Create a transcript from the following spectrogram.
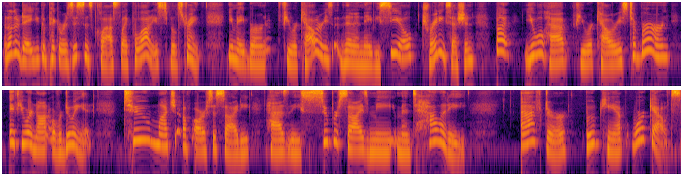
Another day, you can pick a resistance class like Pilates to build strength. You may burn fewer calories than a Navy SEAL training session, but you will have fewer calories to burn if you are not overdoing it. Too much of our society has the supersize me mentality. After boot camp workouts.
